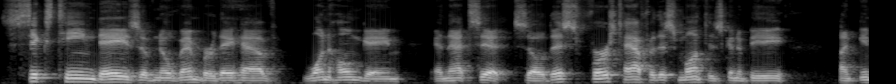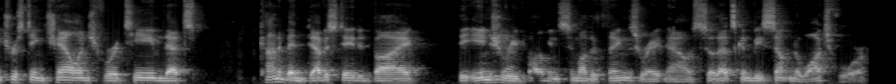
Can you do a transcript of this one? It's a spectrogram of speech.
16 days of November they have one home game, and that's it. So this first half of this month is going to be an interesting challenge for a team that's kind of been devastated by the injury bug and some other things right now. So that's going to be something to watch for.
